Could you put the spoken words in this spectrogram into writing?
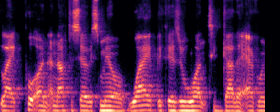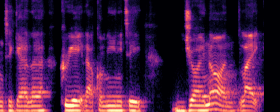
like put on an after service meal. Why? Because we want to gather everyone together create that community join on. Like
